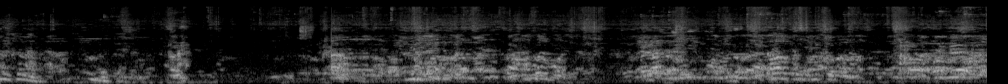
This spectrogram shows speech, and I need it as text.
Thank you.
